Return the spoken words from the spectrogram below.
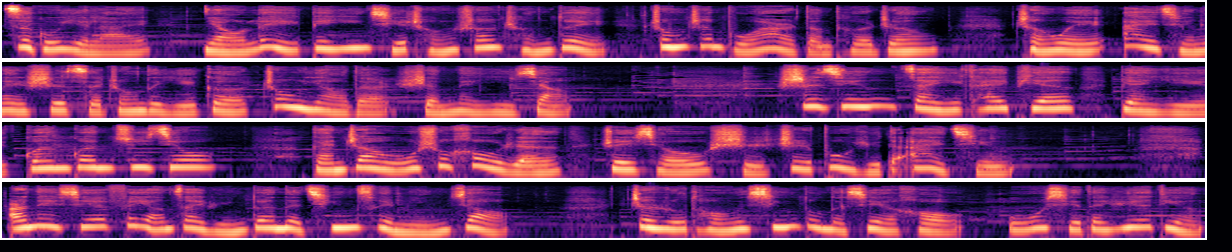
自古以来，鸟类便因其成双成对、忠贞不二等特征，成为爱情类诗词中的一个重要的审美意象。《诗经》在一开篇便以“关关雎鸠”感召无数后人追求矢志不渝的爱情，而那些飞扬在云端的清脆鸣叫，正如同心动的邂逅、无邪的约定，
